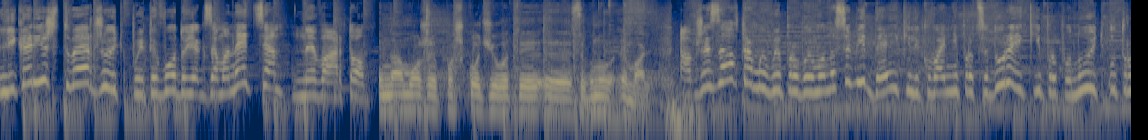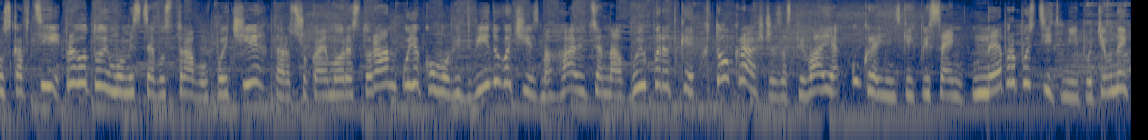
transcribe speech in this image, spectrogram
Лікарі ж стверджують, пити воду як заманеться не варто. Вона може пошкоджувати е, зубну емаль. А вже завтра ми випробуємо на собі деякі лікувальні процедури, які пропонують у трускавці. Приготуємо місцеву страву в печі та розшукаємо ресторан, у якому відвідувачі змагаються на випередки, хто краще заспіває українських пісень. Не пропустіть мій путівник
